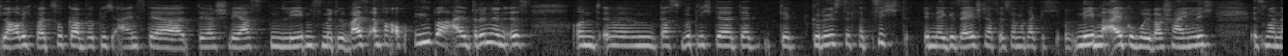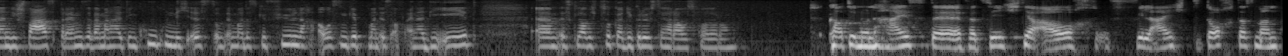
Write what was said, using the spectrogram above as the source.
glaube ich, bei Zucker wirklich eins der, der schwersten Lebensmittel, weil es einfach auch überall drinnen ist und ähm, das wirklich der, der, der größte Verzicht in der Gesellschaft ist, wenn man sagt, ich, neben Alkohol wahrscheinlich, ist man dann die Spaßbremse, wenn man halt den Kuchen nicht isst und immer das Gefühl nach außen gibt, man ist auf einer Diät, ähm, ist, glaube ich, Zucker die größte Herausforderung. Kathi, nun heißt äh, Verzicht ja auch vielleicht doch, dass man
